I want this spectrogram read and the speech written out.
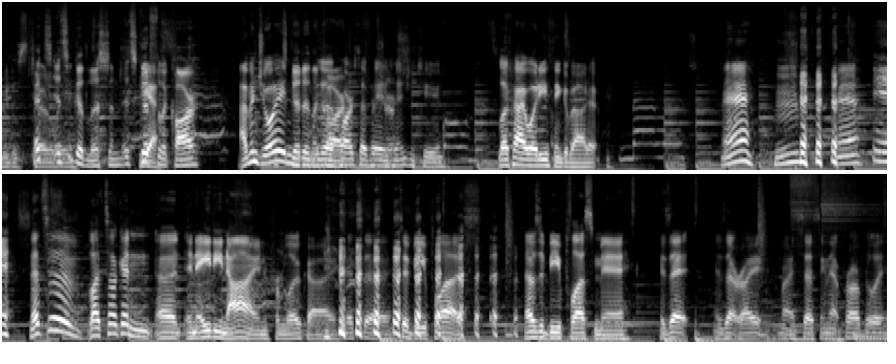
we just It's totally. it's a good listen. It's good Yeah. for the car. I've enjoyed good in the the, car, parts I for paid sure. attention to. Look, hi, what do you think about it? Eh, hmm, eh. Eh. That's a that's like an uh, an 89 from Loci. That's a, that's a B plus. That was a B plus meh. Is that is that right? Am I assessing that properly?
